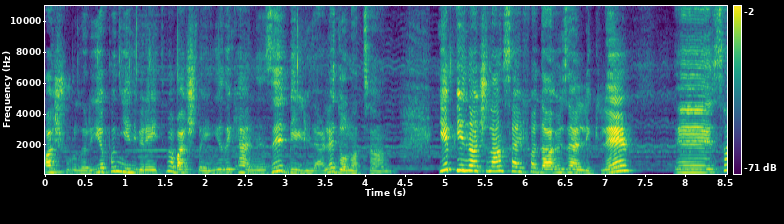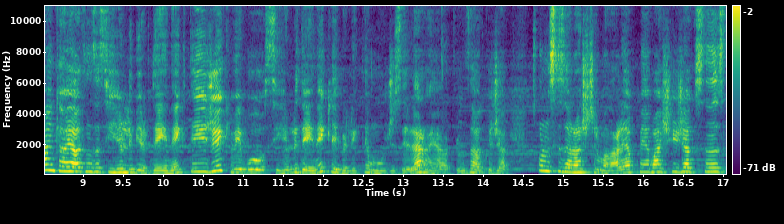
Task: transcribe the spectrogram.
başvuruları yapın, yeni bir eğitime başlayın ya da kendinizi bilgilerle donatın. Yepyeni açılan sayfada özellikle e, sanki hayatınıza sihirli bir değnek değecek ve bu sihirli değnekle birlikte mucizeler hayatınıza akacak. Sonra siz araştırmalar yapmaya başlayacaksınız.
